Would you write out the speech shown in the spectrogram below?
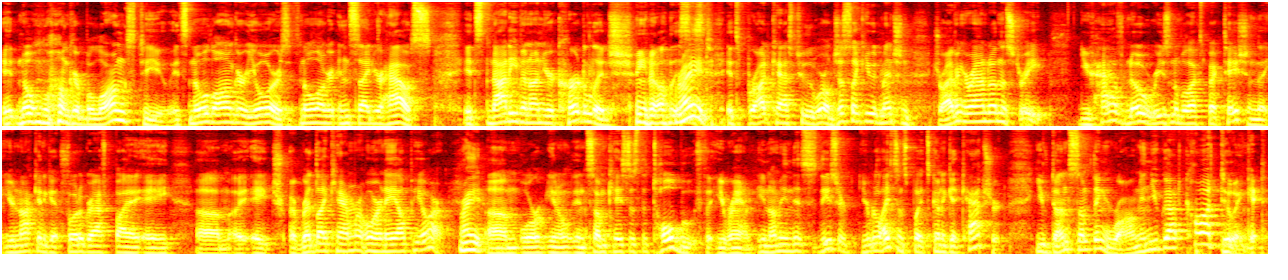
it no longer belongs to you. It's no longer yours. It's no longer inside your house. It's not even on your curtilage. You know, right? Is, it's broadcast to the world. Just like you had mentioned, driving around on the street, you have no reasonable expectation that you're not going to get photographed by a, um, a, a, red light camera or an ALPR, right? Um, or you know, in some cases, the toll booth that you ran. You know, I mean, this, these are your license plate's going to get captured. You've done something wrong and you got caught doing it,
